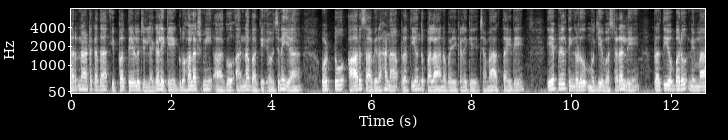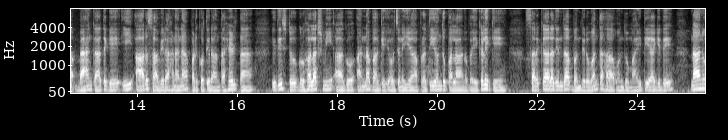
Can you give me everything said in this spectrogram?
ಕರ್ನಾಟಕದ ಇಪ್ಪತ್ತೇಳು ಜಿಲ್ಲೆಗಳಿಗೆ ಗೃಹಲಕ್ಷ್ಮಿ ಹಾಗೂ ಅನ್ನಭಾಗ್ಯ ಯೋಜನೆಯ ಒಟ್ಟು ಆರು ಸಾವಿರ ಹಣ ಪ್ರತಿಯೊಂದು ಫಲಾನುಭವಿಗಳಿಗೆ ಜಮಾ ಆಗ್ತಾ ಇದೆ. ಏಪ್ರಿಲ್ ತಿಂಗಳು ಮುಗಿಯುವಷ್ಟರಲ್ಲಿ ಪ್ರತಿಯೊಬ್ಬರು ನಿಮ್ಮ ಬ್ಯಾಂಕ್ ಖಾತೆಗೆ ಈ ಆರು ಸಾವಿರ ಹಣನ ಪಡ್ಕೋತೀರಾ ಅಂತ ಹೇಳ್ತಾ, ಇದಿಷ್ಟು ಗೃಹಲಕ್ಷ್ಮಿ ಹಾಗೂ ಅನ್ನಭಾಗ್ಯ ಯೋಜನೆಯ ಪ್ರತಿಯೊಂದು ಫಲಾನುಭವಿಗಳಿಗೆ ಸರ್ಕಾರದಿಂದ ಬಂದಿರುವಂತಹ ಒಂದು ಮಾಹಿತಿಯಾಗಿದೆ. ನಾನು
